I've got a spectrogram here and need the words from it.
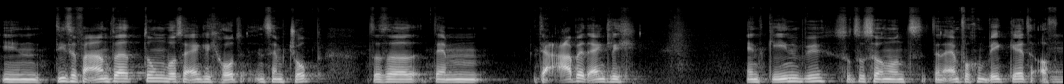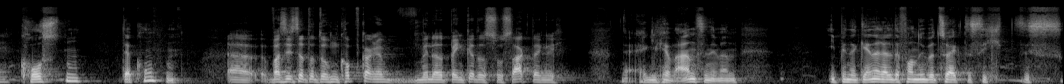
in dieser Verantwortung, was er eigentlich hat in seinem Job, dass er dem, der Arbeit eigentlich entgehen will, sozusagen, und den einfachen Weg geht auf mhm. Kosten der Kunden. Äh, was ist da durch den Kopf gegangen, wenn der Banker das so sagt eigentlich? Ja, eigentlich ein Wahnsinn. Ich, meine, ich bin ja generell davon überzeugt, dass sich das,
